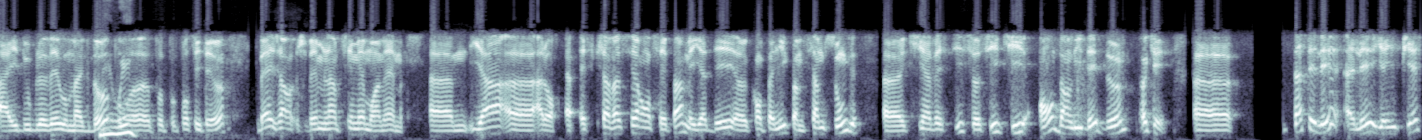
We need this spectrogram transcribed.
à IW ou McDo pour, pour, pour, citer eux, ben genre je vais me l'imprimer moi-même. Il y a alors est-ce que ça va se faire? On ne sait pas, mais il y a des compagnies comme Samsung qui investissent aussi, qui ont dans l'idée de ok ta télé, elle est, il y a une pièce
